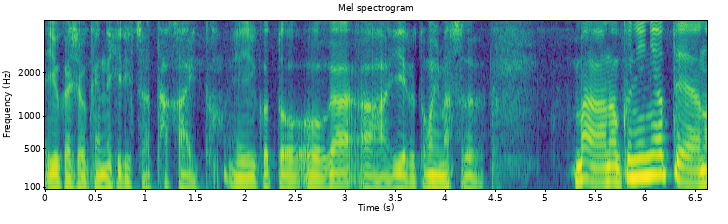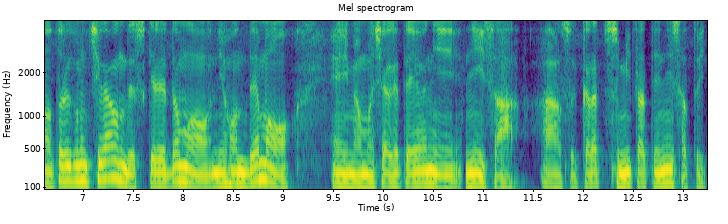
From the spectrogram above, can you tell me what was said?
有価証券の比率は高いということが言えると思います。まあ、あの国によってあの取り組み違うんですけれども、日本でも、えー、今申し上げたように NISA、あそれから積立 NISA といっ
